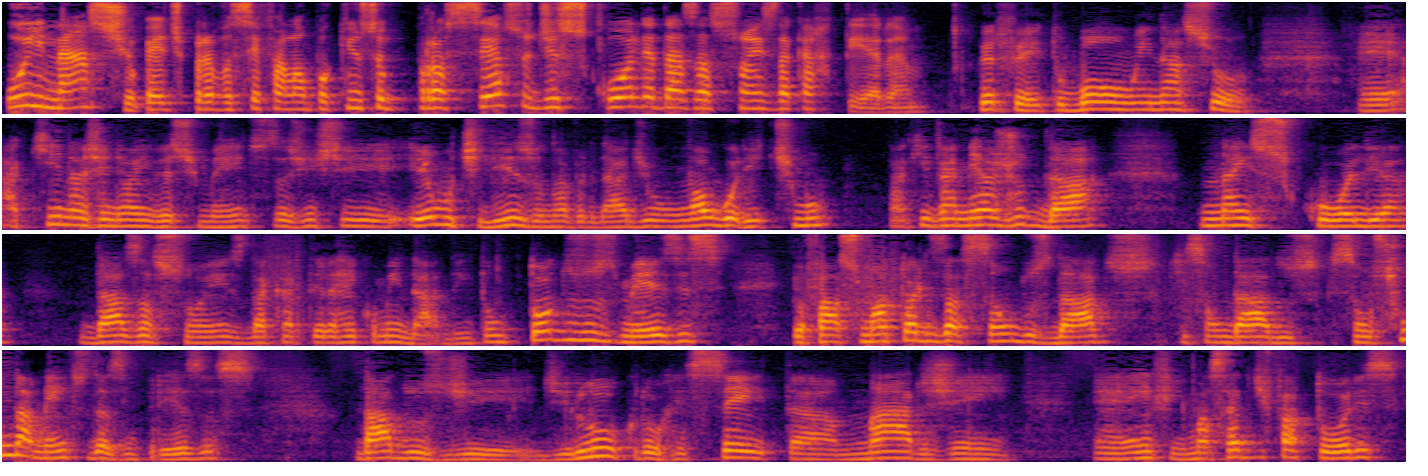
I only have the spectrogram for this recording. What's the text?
o Inácio pede para você falar um pouquinho sobre o processo de escolha das ações da carteira. Perfeito. Bom, Inácio, é, aqui na Genial Investimentos, a gente, eu utilizo, na verdade, um algoritmo tá, que vai me ajudar na escolha das ações da carteira recomendada. Então, todos os meses eu faço uma atualização dos dados, que são dados que são os fundamentos das empresas, dados de, de lucro, receita, margem, é, enfim, uma série de fatores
